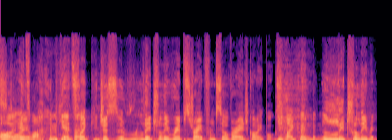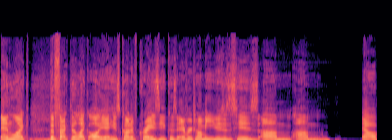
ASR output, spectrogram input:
Oh, it's, storyline. yeah, it's like just literally ripped straight from Silver Age comic books. Like literally, and like the fact that like, oh yeah, he's kind of crazy because every time he uses his um um our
